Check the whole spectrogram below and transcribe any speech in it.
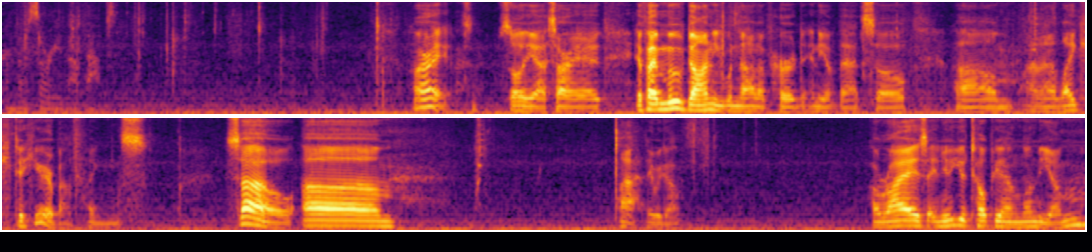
and I'm sorry about that. Alright. So yeah, sorry. I, if I moved on, you would not have heard any of that. So, um, and I like to hear about things. So, um, ah, there we go. Arise, a new utopia in Londinium.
